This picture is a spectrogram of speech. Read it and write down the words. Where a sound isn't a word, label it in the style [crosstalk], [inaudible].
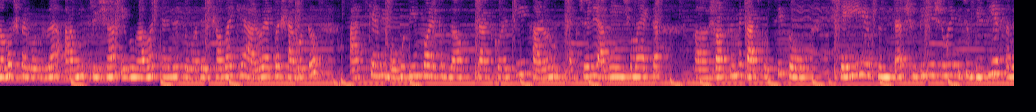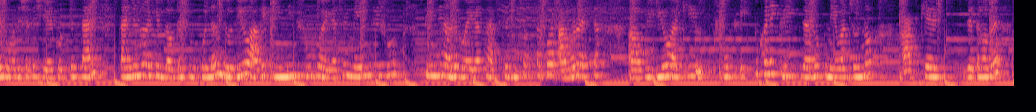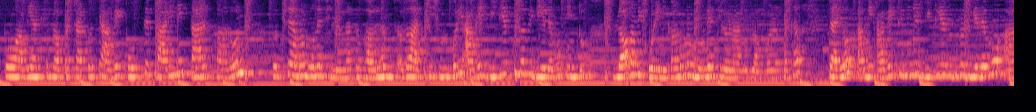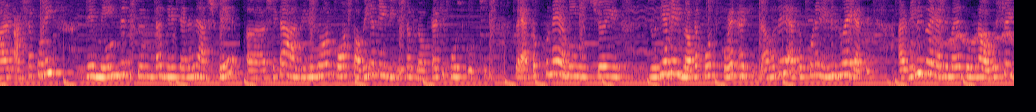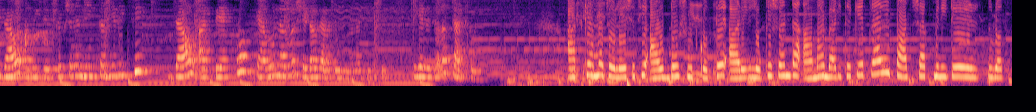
নমস্কার বন্ধুরা, আমি তৃষা এবং আমার চ্যানেলে তোমাদের সবাইকে আরও একবার স্বাগত। আজকে আমি বহুদিন পর একটা ব্লগ স্টার্ট করেছি, কারণ অ্যাকচুয়ালি আমি এই সময় একটা শর্ট ফিল্মে কাজ করছি। তো সেই ফিল্মটার শুটিংয়ের সময় কিছু বিটিএস আমি তোমাদের সাথে শেয়ার করতে চাই। তাই জন্য আর কি ব্লগটা শুরু করলাম। যদিও আগে তিন দিন শ্যুট হয়ে গেছে মেন যে শ্যুট তিন দিন আগে হয়ে গেছে। আজকে দু সপ্তাহ পর আবারও একটা ভিডিও আর কি শ্যুট একটুখানি ক্লিপ যাই হোক নেওয়ার জন্য আজকে যেতে হবে। তো আমি আজকে ব্লগটা স্টার্ট করছি। আগে করতে পারিনি, তার কারণ হচ্ছে আমার মনে ছিল না। তো ভাবলাম, চলো আজকে শুরু করি। আগের বিটিএসগুলো আমি দিয়ে দেবো, কিন্তু ব্লগ আমি করিনি, কারণ আমার মনে ছিল না আগে ব্লগ করার কথা। যাই হোক, আমি আগের তিন দিনের বিটিএসগুলো দিয়ে দেবো। আর আশা করি যে মেইন যে ফিল্মটা যে চ্যানেলে আসবে সেটা রিলিজ হওয়ার পর তবেই আমি এই ভিডিওটা ব্লগটা আর কি পোস্ট করছি। তো এতক্ষণে আমি নিশ্চয়ই, যদি আমি এই ব্লগটা পোস্ট করে থাকি, তাহলে এতক্ষণে রিলিজ হয়ে গেছে। আর রিলিজ হয়ে গেছে মানে তোমরা অবশ্যই যাও, আমি ডিসক্রিপশনে লিঙ্কটা দিয়ে দিচ্ছি। যাও আর দেখো কেমন লাগল সেটাও জানাতে ভুলো না কিন্তু। ঠিক আছে, চলো স্টার্ট করি। আজকে আমরা চলে এসেছি আউটডোর শ্যুট করতে, আর এই লোকেশনটা আমার বাড়ি থেকে প্রায় পাঁচ সাত মিনিটের দূরত্ব।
